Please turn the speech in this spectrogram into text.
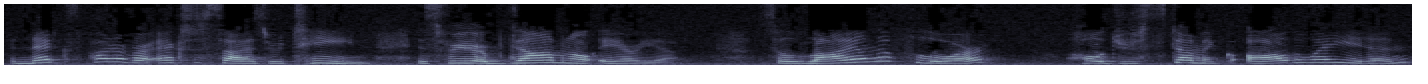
The next part of our exercise routine is for your abdominal area. So lie on the floor, hold your stomach all the way in,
